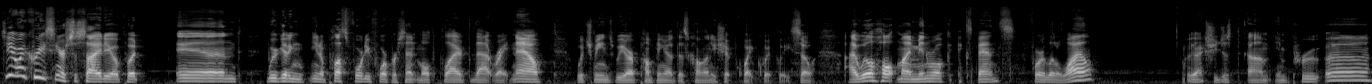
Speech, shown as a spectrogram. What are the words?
So yeah, we're increasing our society output, and we're getting, you know, plus 44% multiplier to that right now, which means we are pumping out this colony ship quite quickly. So I will halt my mineral expense for a little while. We've actually just um, improve... Uh,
